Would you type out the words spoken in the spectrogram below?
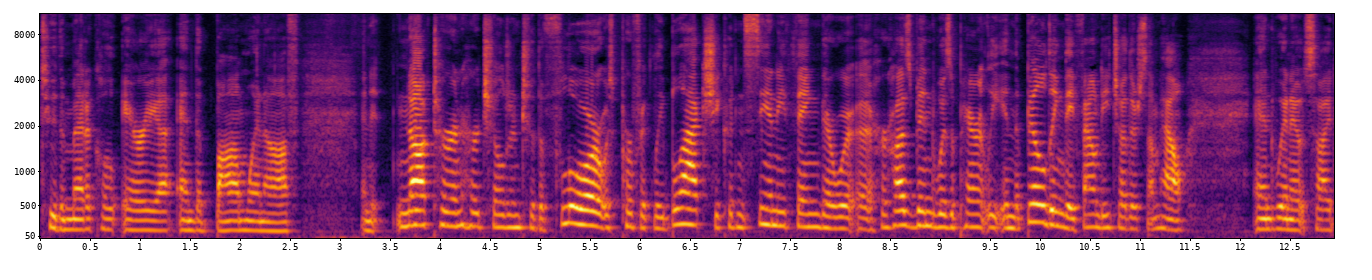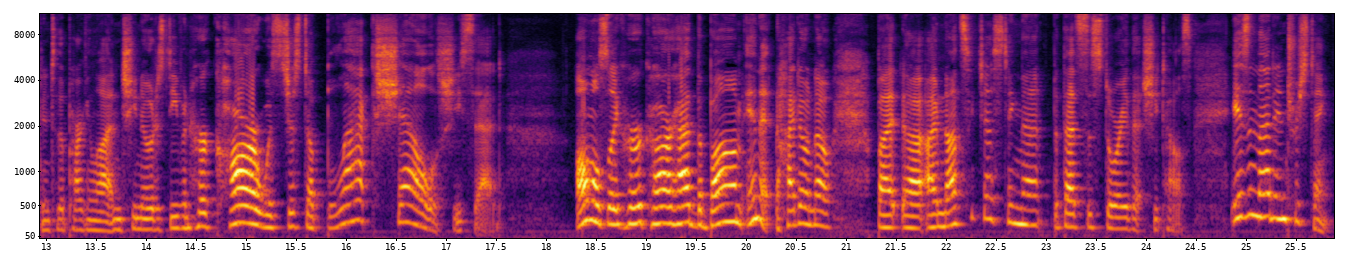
to the medical area, and the bomb went off. And it knocked her and her children to the floor. It was perfectly black. She couldn't see anything. There were uh, her husband was apparently in the building. They found each other somehow and went outside into the parking lot and she noticed even her car was just a black shell, she said. Almost like her car had the bomb in it. I don't know. But uh, I'm not suggesting that, but that's the story that she tells. Isn't that interesting?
